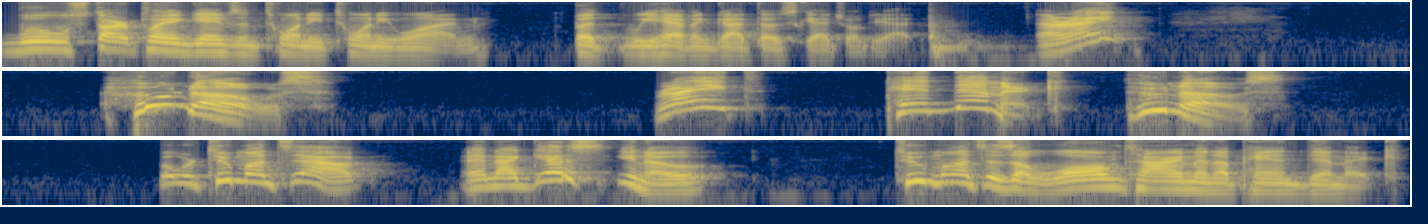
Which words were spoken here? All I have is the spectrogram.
we'll start playing games in 2021, but we haven't got those scheduled yet. All right? Who knows? Right? Pandemic. Who knows? But we're two months out. And I guess, you know, two months is a long time in a pandemic.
